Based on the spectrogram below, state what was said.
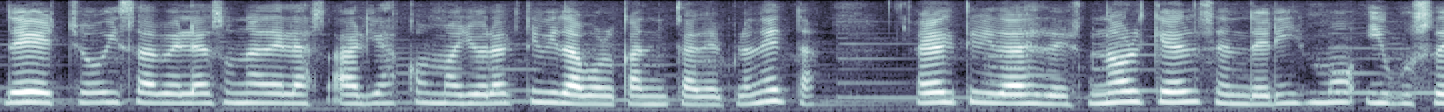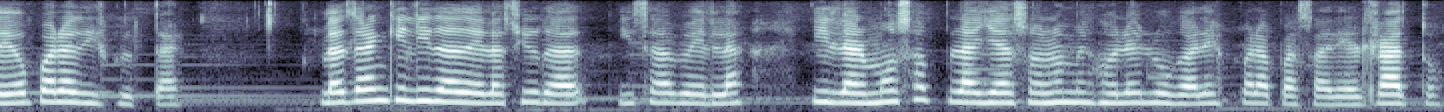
De hecho, Isabela es una de las áreas con mayor actividad volcánica del planeta. Hay actividades de snorkel, senderismo y buceo para disfrutar. La tranquilidad de la ciudad, Isabela y la hermosa playa son los mejores lugares para pasar el rato.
